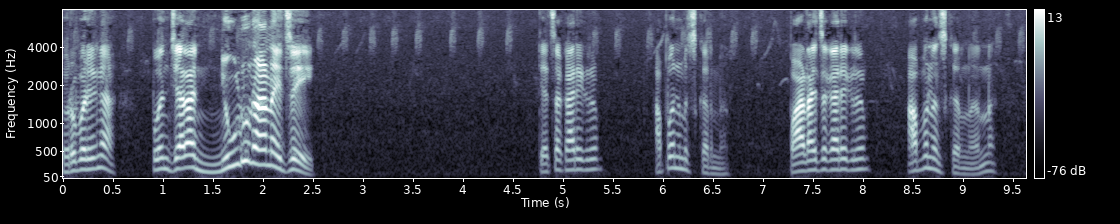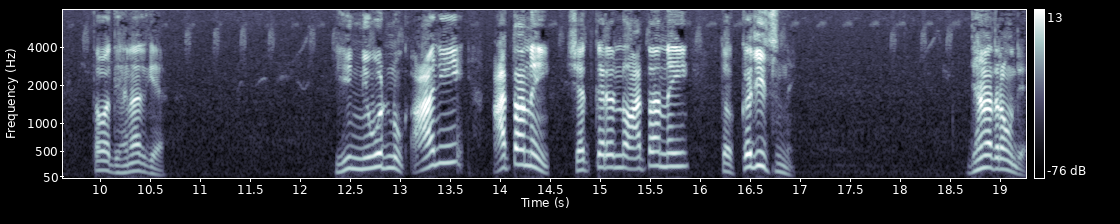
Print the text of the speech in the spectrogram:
बरोबर आहे ना? पण ज्याला निवडून आणायचंय त्याचा कार्यक्रम आपणच करणार. पाडायचा कार्यक्रम आपणच करणार ना? तेव्हा ध्यानात घ्या. ही निवडणूक आणि आता नाही शेतकऱ्यांना आता नाही तर कधीच नाही. ध्यानात राहून द्या.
